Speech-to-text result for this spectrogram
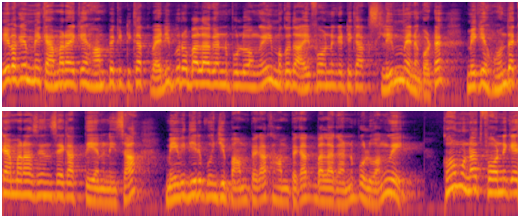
ඒවගේ මේ කැමර එක හම්ප එක ටිකක් වැඩිපුර බලාගන්න පුළුවන් වෙයි මොකද iPhone එක ටිකක් ස්ලිම් වෙනකොට මේකේ හොඳ කැමරා සෙන්සර් එකක් තියෙන නිසා මේ විදිහට පුංචි බම්ප් එකක් හම්ප් එකක් බලාගන්න පුළුවන් වෙයි කොහොමුණත් ෆෝන් එකේ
